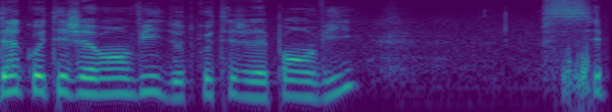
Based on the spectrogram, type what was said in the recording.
d'un côté j'avais envie, de l'autre côté j'avais pas envie. C'est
